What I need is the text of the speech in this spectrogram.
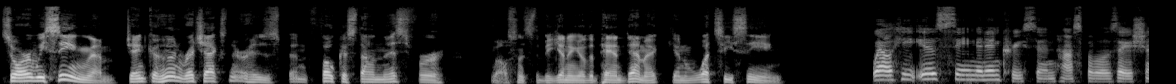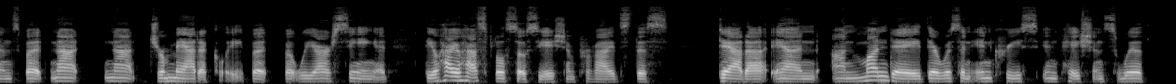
So are we seeing them? Jane Cahoon, Rich Exner has been focused on this for, well, since the beginning of the pandemic. And what's he seeing? Well, he is seeing an increase in hospitalizations, but not not dramatically, but but we are seeing it. The Ohio Hospital Association provides this data, and on Monday there was an increase in patients with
